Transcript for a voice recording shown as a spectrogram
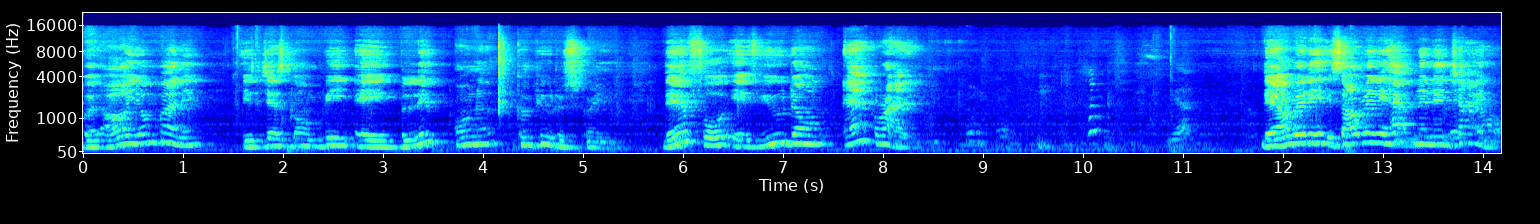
But all your money is just going to be a blip on a computer screen. Therefore, if you don't act right, they already it's already happening in China.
